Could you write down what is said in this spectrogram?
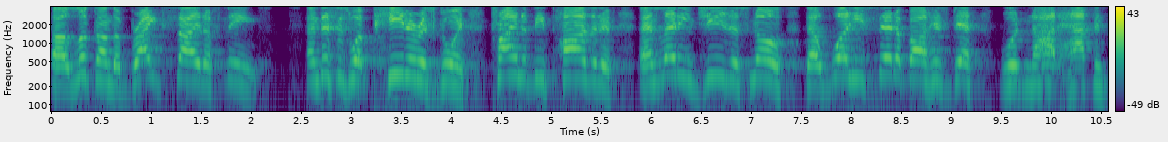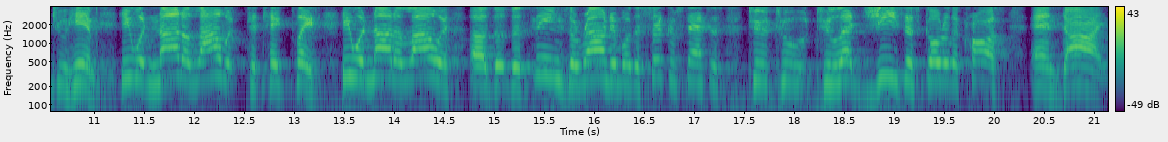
uh, look on the bright side of things? And this is what Peter is doing, trying to be positive and letting Jesus know that what he said about his death would not happen to him. He would not allow it to take place. He would not allow it, uh, the, the things around him or the circumstances to, to, to let Jesus go to the cross and die.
